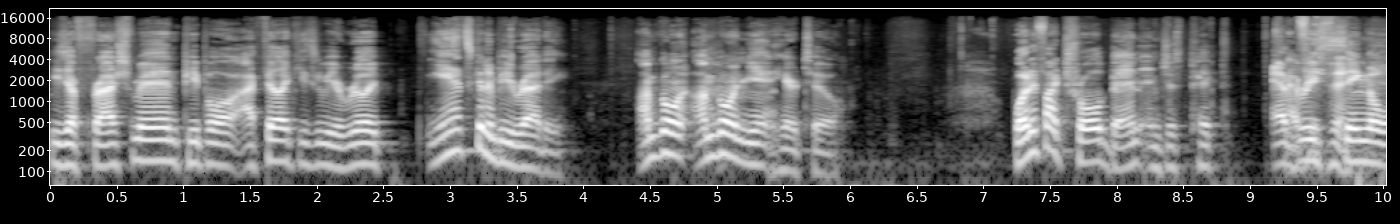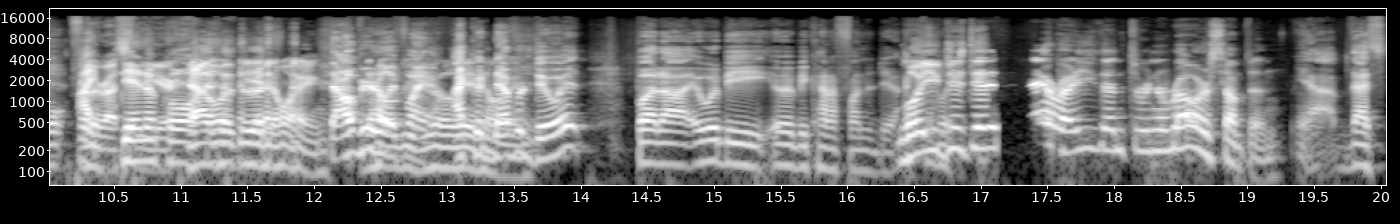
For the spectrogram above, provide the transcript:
he's a freshman. People, I feel like he's gonna be a really. Yant's gonna be ready. I'm going. I'm going Yant here too. What if I trolled Ben and just picked every Everything single for the rest of the year. identical? That would be annoying. That would be That really would be funny. really I could never do it, but uh, it would be it would be kind of fun to do. Well, you just did it today already. You done three in a row or something. yeah. That's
